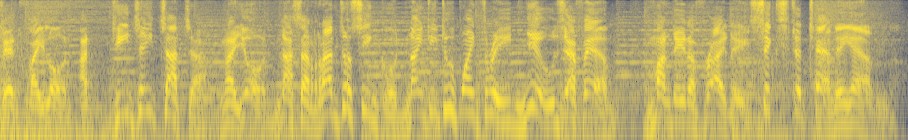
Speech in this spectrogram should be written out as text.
Ted Filon at DJ Chacha. Ngayon, nasa Radyo 5, 92.3 News FM. Monday to Friday, 6 to 10 a.m.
